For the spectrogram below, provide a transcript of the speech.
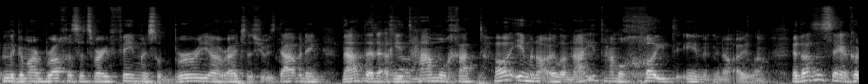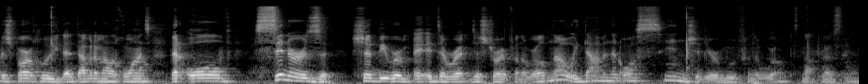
In the Gemara Brachas, it's very famous with Bruria, right? So she was davening, not that yitamu chata'im min ha'olam, not yitamu chayt'im min ha'olam. It doesn't say Hakadosh Baruch Hu that David HaMelech wants that all sinners should be rem- eh, de- destroyed from the world. No, we daven that all sin should be removed from the world. It's not personal.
